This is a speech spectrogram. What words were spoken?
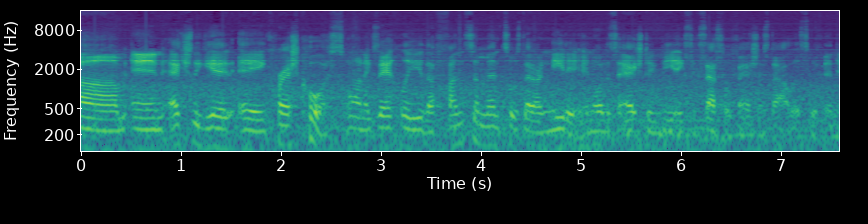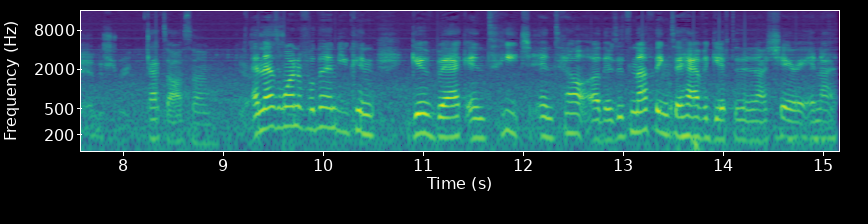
um, and actually get a crash course on exactly the fundamentals that are needed in order to actually be a successful fashion stylist within the industry. That's awesome. And that's wonderful. Then you can give back and teach and tell others. It's nothing to have a gift and then not share it and not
